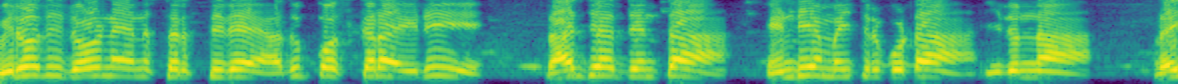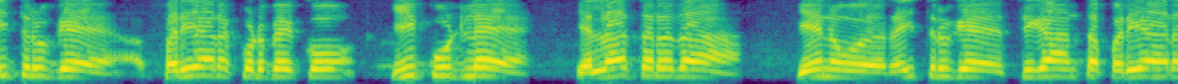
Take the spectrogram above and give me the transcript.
ವಿರೋಧಿ ಧೋರಣೆ ಅನುಸರಿಸ್ತಿದೆ. ಅದಕ್ಕೋಸ್ಕರ ಇಡೀ ರಾಜ್ಯಾದ್ಯಂತ ಎನ್ ಡಿ ಎ ಮೈತ್ರಿಕೂಟ ಇದನ್ನ ರೈತರಿಗೆ ಪರಿಹಾರ ಕೊಡಬೇಕು. ಈ ಕೂಡಲೇ ಎಲ್ಲಾ ತರದ ಏನು ರೈತರಿಗೆ ಸಿಗ ಅಂತ ಪರಿಹಾರ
